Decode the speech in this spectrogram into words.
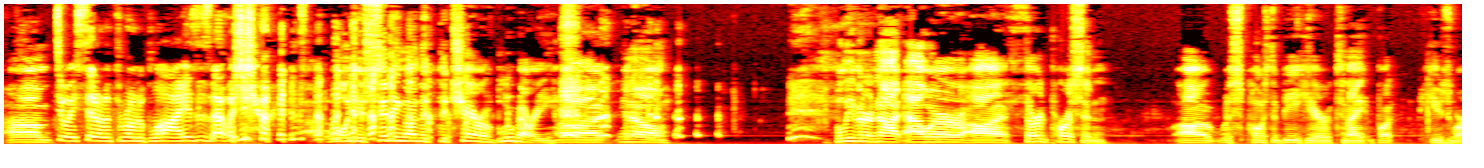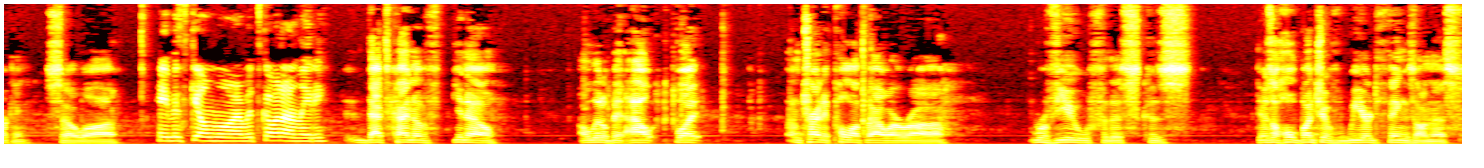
Um, Do I sit on a throne of lies? Is that what you're trying to tell? well, you're sitting on the, the chair of Blueberry. Uh, you know, believe it or not, our uh, third person uh, was supposed to be here tonight, but he's working. So uh, Hey, Miss Gilmore, what's going on, lady? that's kind of, you know, a little bit out. But I'm trying to pull up our uh, review for this because there's a whole bunch of weird things on this.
